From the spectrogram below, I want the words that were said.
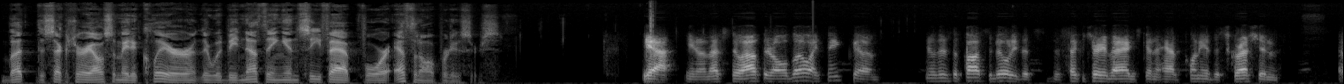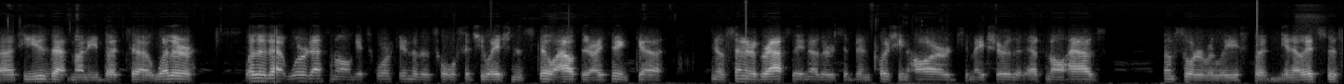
But the secretary also made it clear there would be nothing in CFAP for ethanol producers. Yeah, you know that's still out there. Although I think um, you know there's a possibility that the Secretary of Ag is going to have plenty of discretion uh, to use that money, but uh, whether whether that word ethanol gets worked into this whole situation is still out there. I think uh, you know, Senator Grassley and others have been pushing hard to make sure that ethanol has some sort of relief. But you know, it's just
